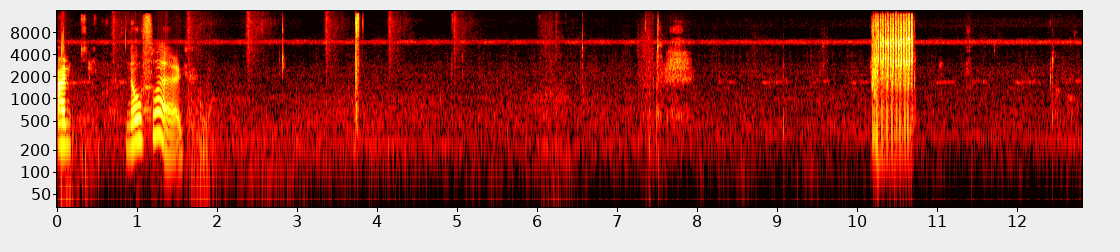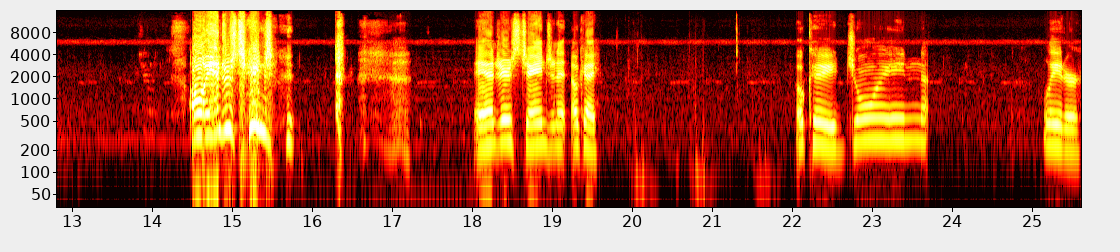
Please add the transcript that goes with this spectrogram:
I'm no flag. Oh, Andrew's changing it. Andrew's changing it. Okay. Okay, join later.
